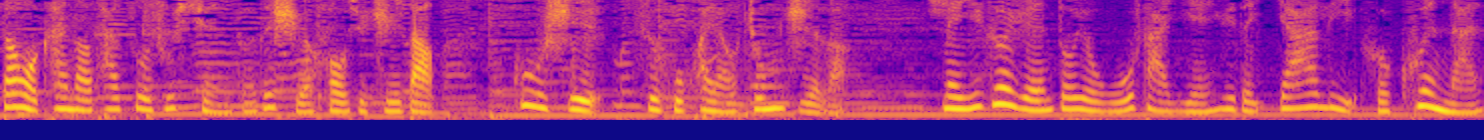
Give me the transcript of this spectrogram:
当我看到他做出选择的时候，就知道故事似乎快要终止了。每一个人都有无法言喻的压力和困难。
